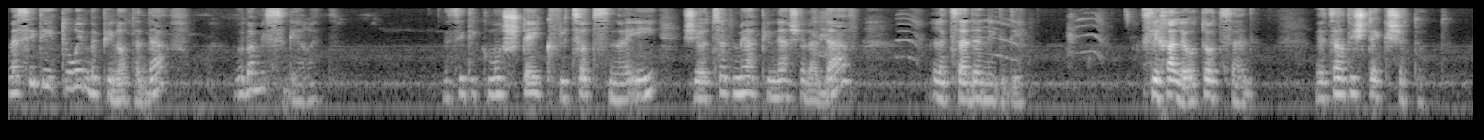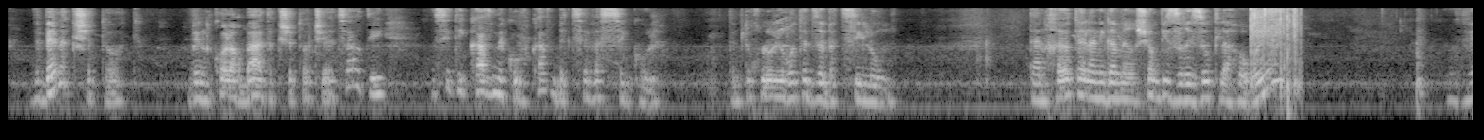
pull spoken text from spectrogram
ועשיתי עיטורים בפינות הדף ובמסגרת. עשיתי כמו שתי קפיצות סנאי שיוצאות מהפינה של הדף לצד הנגדי. סליחה, לאותו צד. ויצרתי שתי קשתות. ובין הקשתות, בין כל ארבעת הקשתות שיצרתי, עשיתי קו מקווקו בצבע סגול. אתם תוכלו לראות את זה בצילום. את ההנחיות האלה אני גם ארשום בזריזות להורים, ו...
